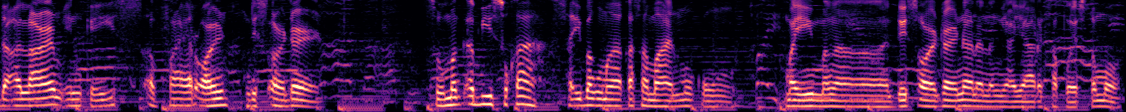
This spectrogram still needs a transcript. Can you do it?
the alarm in case of fire or disorder. So mag-abiso ka sa ibang mga kasamahan mo kung may mga disorder na na nangyayari sa pwesto mo.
